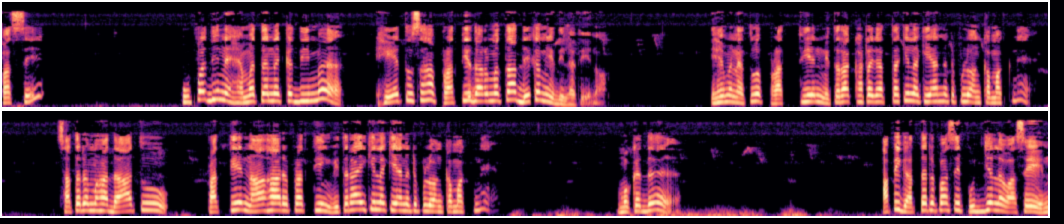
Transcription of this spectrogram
පස්සේ උපදින හැමතැනකදීම හේතු සහ ප්‍රත්‍ය ධර්මතා දෙකම යෙදিলা තියෙනවා. එහෙම නැතුව ප්‍රත්‍යයෙන් විතරක් හටගත්තා කියලා කියන්නට පුළුවන් කමක් නැහැ. සතර මහා ධාතු ප්‍රත්‍යයෙන් ආහාර ප්‍රත්‍යයෙන් විතරයි කියලා කියන්නට පුළුවන් කමක් නැහැ. මොකද අපි ගත්තට පස්සේ පුජ්‍යල වශයෙන්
